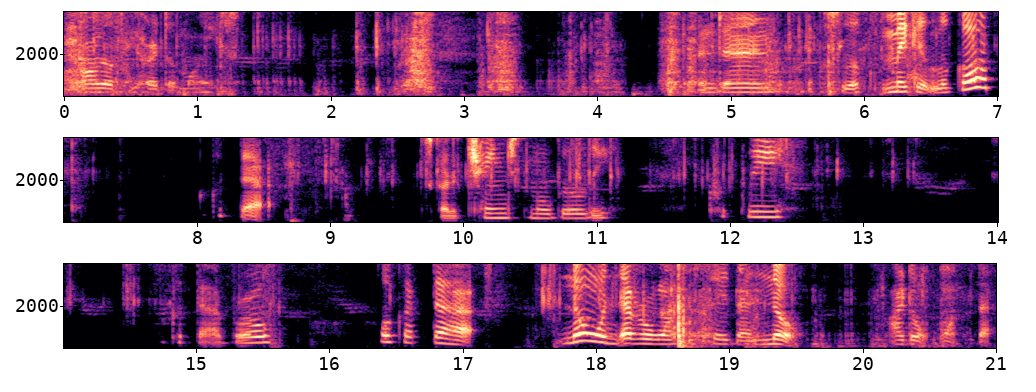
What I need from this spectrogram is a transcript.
I don't know if you heard the noise. And then let's look, make it look up. Look at that. Just gotta change the mobility quickly. Look at that, bro. Look at that. No one ever wants to say that. No, I don't want that.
